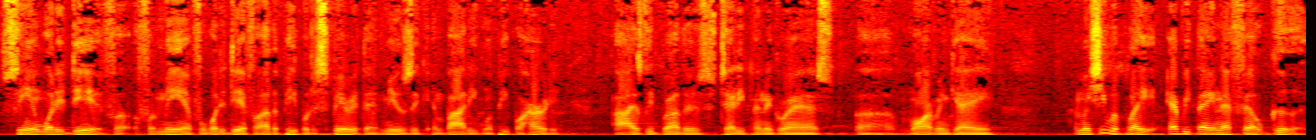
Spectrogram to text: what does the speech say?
seeing what it did for, for me and for what it did for other people, the spirit that music embodied when people heard it. Isley Brothers, Teddy Pendergrass, uh, Marvin Gaye. I mean, she would play everything that felt good.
